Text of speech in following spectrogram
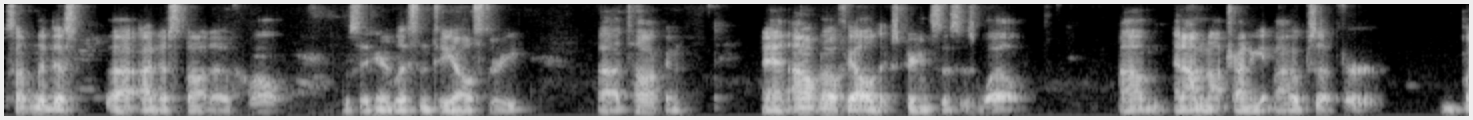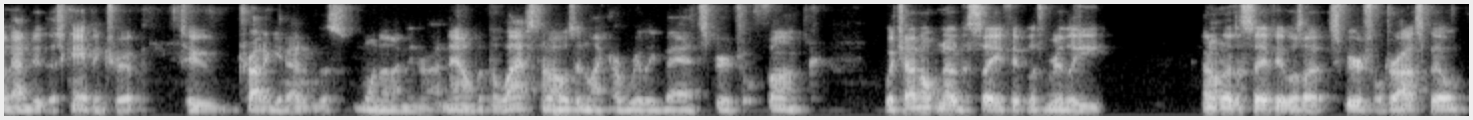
something that just uh, I just thought of while I'm sitting here listening to y'all three uh, talking, and I don't know if y'all have experienced this as well. Um, and I'm not trying to get my hopes up for when I do this camping trip to try to get out of this one that I'm in right now. But the last time I was in like a really bad spiritual funk, which I don't know to say if it was really, I don't know to say if it was a spiritual dry spell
